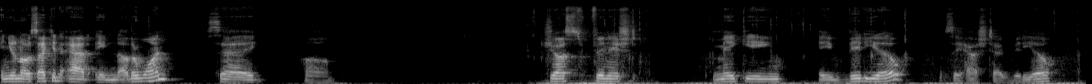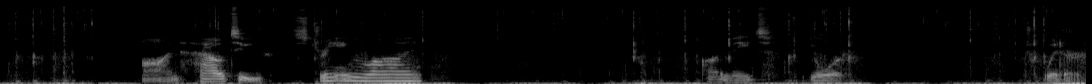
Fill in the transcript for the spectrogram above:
And you'll notice I can add another one, say, um, just finished making a video, let's say hashtag video, on how to streamline, automate your Twitter.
